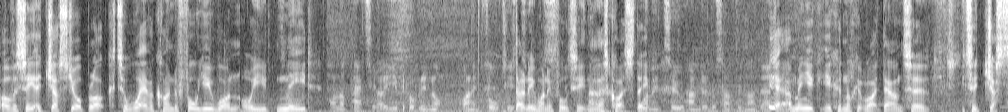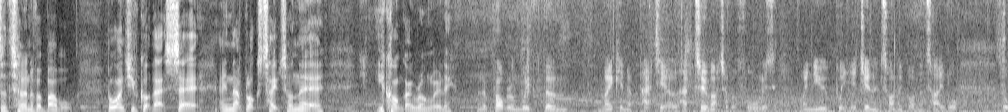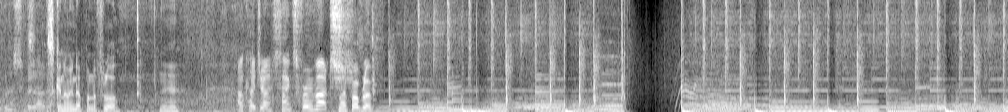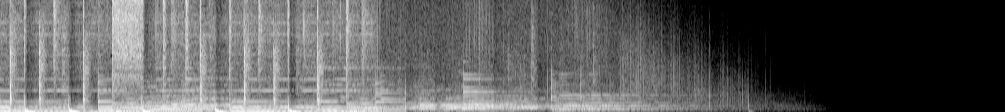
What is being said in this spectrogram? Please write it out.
obviously adjust your block to whatever kind of fall you want or you need. On a patio, you're probably not 1 in 40. Don't need 1 in 40, no, that's quite steep. 1 in 200 or something like that. Yeah, I mean, you, you could knock it right down to, to just the turn of a bubble. But once you've got that set and that block's taped on there, you can't go wrong really. And the problem with um, making a patio have too much of a fall is when you put your gin and tonic on the table, it's all going to spill over. It's going to end up on the floor. Yeah. Okay, James, thanks very much. No problem.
